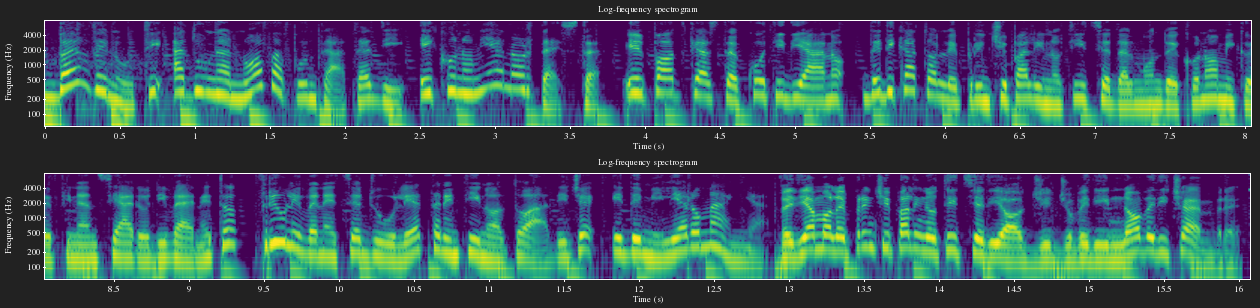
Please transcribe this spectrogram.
Benvenuti ad una nuova puntata di Economia Nord-Est, il podcast quotidiano dedicato alle principali notizie dal mondo economico e finanziario di Veneto, Friuli Venezia Giulia, Trentino Alto Adige ed Emilia Romagna. Vediamo le principali notizie di oggi, giovedì 9 dicembre.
